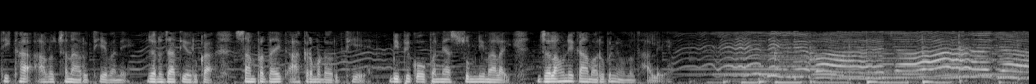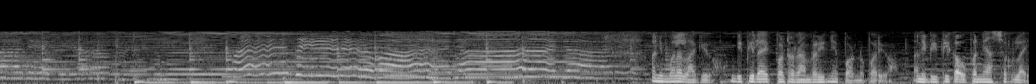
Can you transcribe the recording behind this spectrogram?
तिखा आलोचनाहरू थिए भने जनजातिहरूका साम्प्रदायिक आक्रमणहरू थिए। बिपीको उपन्यास सुम्निमालाई जलाउने कामहरू पनि हुन थाले। अनि मलाई लाग्यो बिपीलाई एकपल्ट राम्ररी नै पढ्नु पर्यो। अनि बिपीका उपन्यासहरूलाई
